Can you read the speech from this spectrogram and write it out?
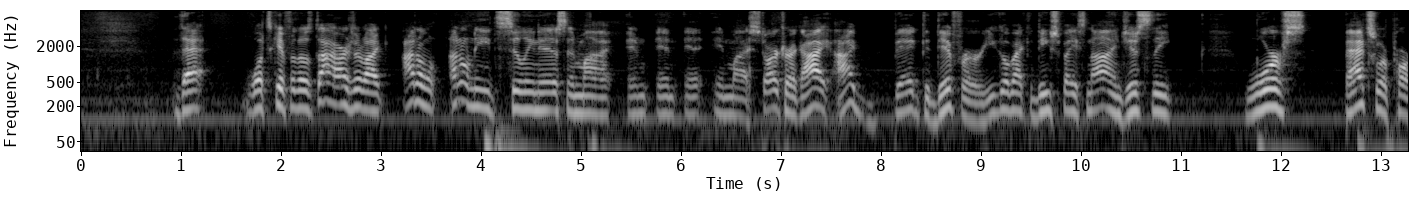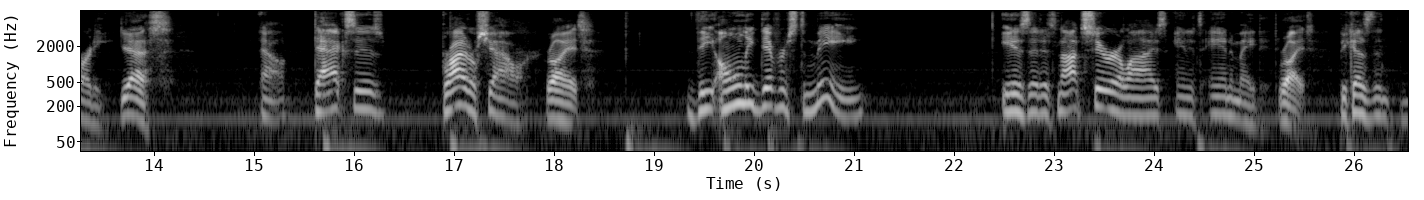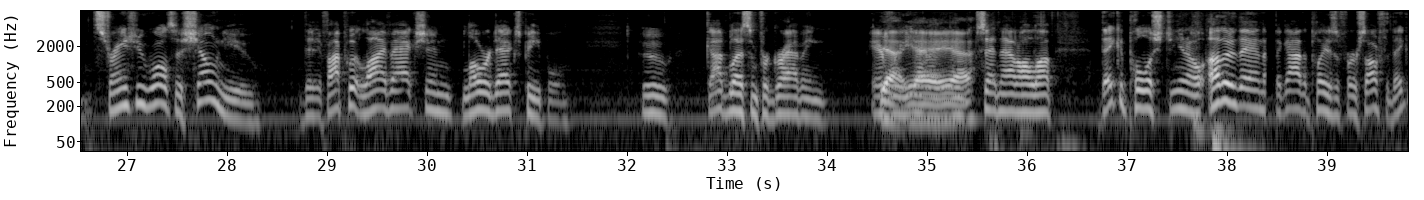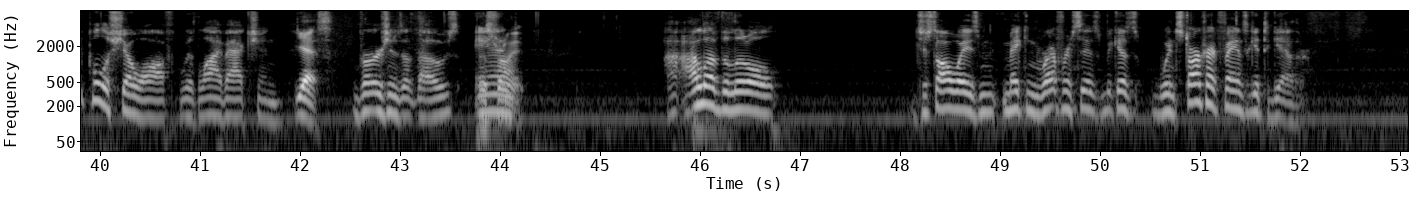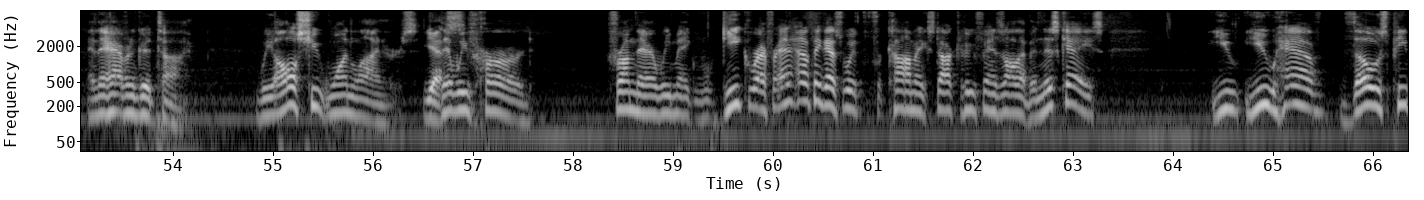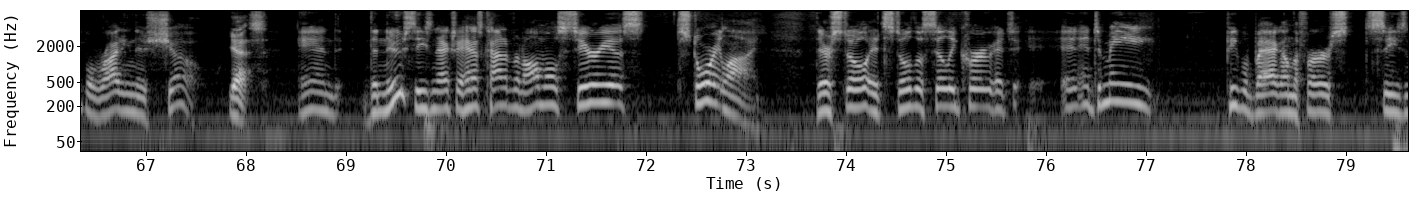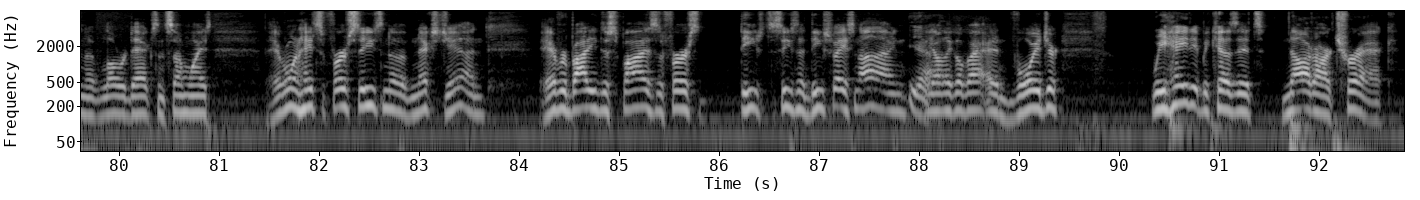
that what's good for those diehards are like I don't I don't need silliness in my in in in, in my Star Trek. I I beg to differ. You go back to Deep Space Nine, just the Worf's bachelor party. Yes. Now Dax's bridal shower. Right. The only difference to me is that it's not serialized and it's animated. Right. Because the Strange New Worlds has shown you that if I put live action lower decks people who, God bless them for grabbing every Yeah, yeah, uh, yeah, yeah. setting that all up. They could pull a, you know, other than the guy that plays the first officer, they could pull a show off with live action Yes, versions of those. that's And right. I, I love the little, just always making references because when Star Trek fans get together and they're having a good time, we all shoot one-liners Yes. that we've heard. From there, we make geek reference. And I think that's with for comics, Doctor Who fans, and all that. But in this case, you you have those people writing this show Yes, and the new season actually has kind of an almost serious storyline. There's still it's still the silly crew. It's and, and to me, people bag on the first season of Lower Decks in some ways. Everyone hates the first season of Next Gen. Everybody despises the first deep season of Deep Space Nine. Yeah. You know they go back and Voyager. We hate it because it's not our Trek,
